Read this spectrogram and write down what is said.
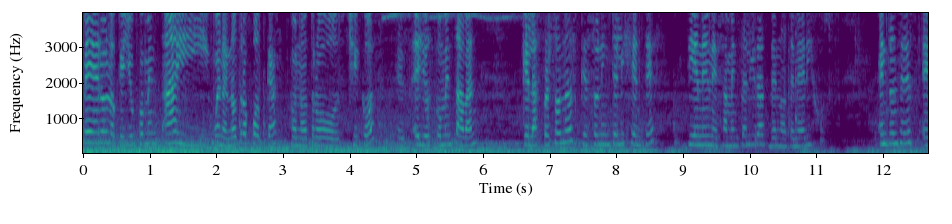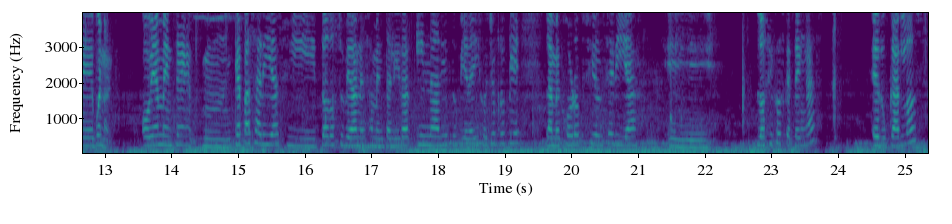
Pero lo que yo comentaba, ah, y bueno, en otro podcast con otros chicos, ellos comentaban que las personas que son inteligentes tienen esa mentalidad de no tener hijos. Entonces, eh, bueno, obviamente, mm, ¿qué pasaría si todos tuvieran esa mentalidad y nadie tuviera hijos? Yo creo que la mejor opción sería eh, los hijos que tengas, educarlos,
